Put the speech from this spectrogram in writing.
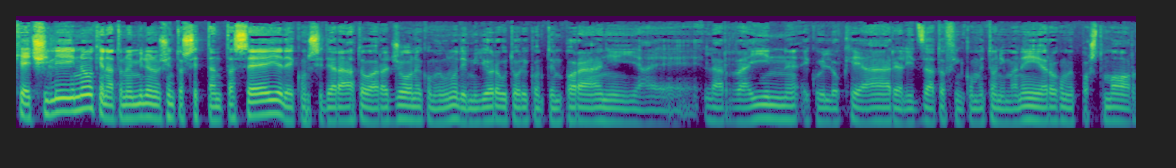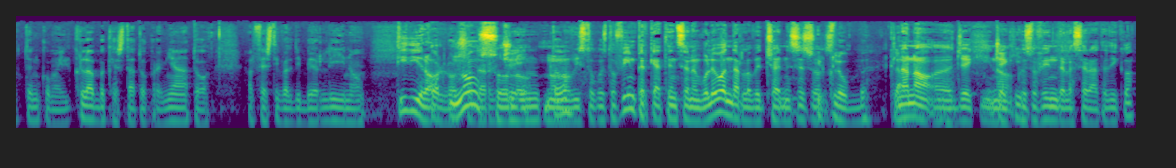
Che è cileno, che è nato nel 1976 ed è considerato a ragione come uno dei migliori autori contemporanei. Larrain è quello che ha realizzato film come Tony Manero, come Postmortem, come Il Club, che è stato premiato al Festival di Berlino. Ti dirò, non solo non ho visto questo film perché attenzione, volevo andarlo a vedere, cioè nel senso Il Club. Club. No, no, eh, Jackie, no, Jackie. questo film della serata dico,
